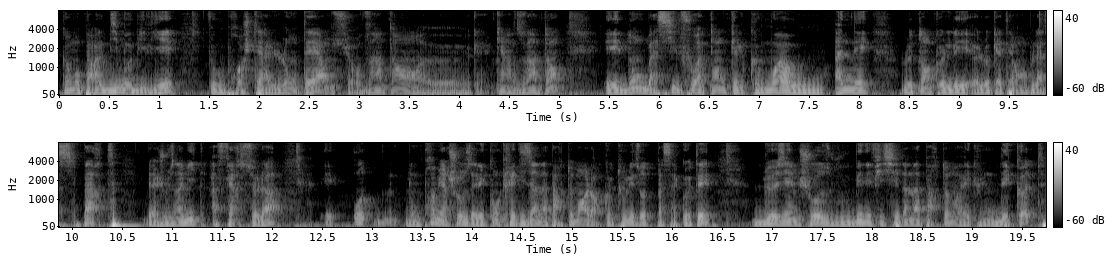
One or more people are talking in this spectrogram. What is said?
comme on parle d'immobilier, il faut vous projeter à long terme, sur 20 ans, 15-20 euh, ans, et donc bah, s'il faut attendre quelques mois ou années, le temps que les locataires en place partent, ben, je vous invite à faire cela. Et donc première chose, vous allez concrétiser un appartement alors que tous les autres passent à côté. Deuxième chose, vous bénéficiez d'un appartement avec une décote.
